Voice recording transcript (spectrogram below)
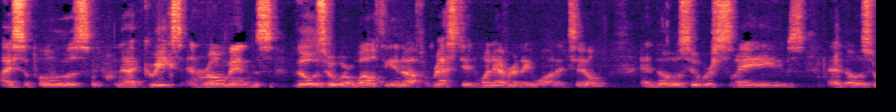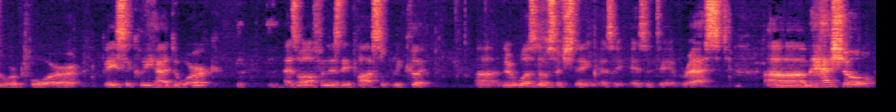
I suppose that Greeks and Romans, those who were wealthy enough, rested whenever they wanted to and those who were slaves and those who were poor basically had to work as often as they possibly could. Uh, there was no such thing as a, as a day of rest. Um, Heschel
